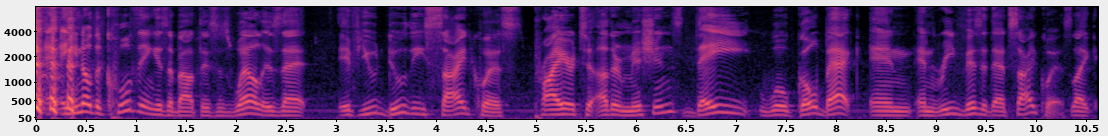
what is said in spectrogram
and, and you know the cool thing is about this as well is that if you do these side quests prior to other missions, they will go back and and revisit that side quest, like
